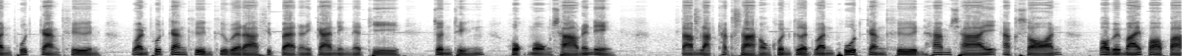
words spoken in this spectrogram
วันพุธกลางคืน วันพุธกลางคืนคือเวลา 18นาฬิกา1นาทีจนถึง 6 โมงเช้านั่นเอง ตามหลักทักษะของคนเกิดวันพุธกลางคืน ห้ามใช้อักษรปอใบไม้ปอปลา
